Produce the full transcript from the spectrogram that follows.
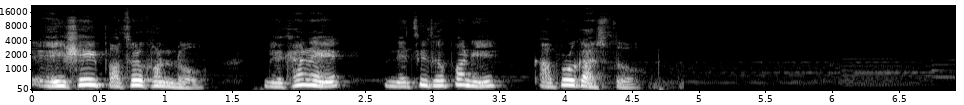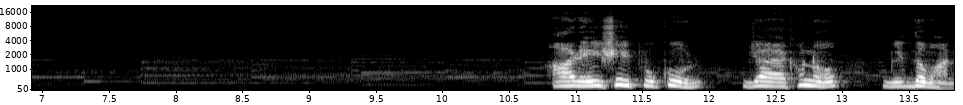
এই সেই পাথরখণ্ড যেখানে নেতিধোপানি কাপড় কাচত আর এই সেই পুকুর যা এখনও বিদ্যমান।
